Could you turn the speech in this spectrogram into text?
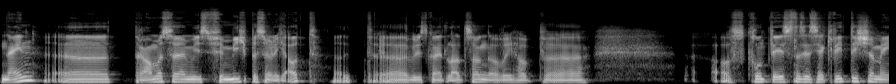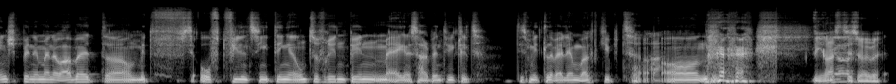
Nein, äh, Traumasalm ist für mich persönlich out. Äh, okay. will ich gar nicht laut sagen, aber ich habe äh, aufgrund dessen, dass ich ein sehr kritischer Mensch bin in meiner Arbeit äh, und mit oft vielen Dingen unzufrieden bin, mein eigenes Halb entwickelt, die es mittlerweile am Markt gibt. Oh. Und Wie heißt ja, das selber?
